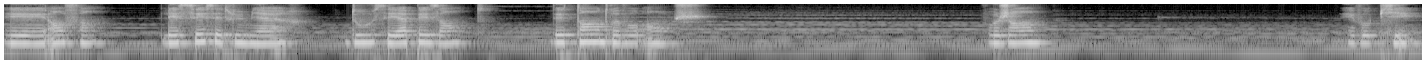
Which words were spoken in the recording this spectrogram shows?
Et enfin, laissez cette lumière douce et apaisante détendre vos hanches, vos jambes et vos pieds.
